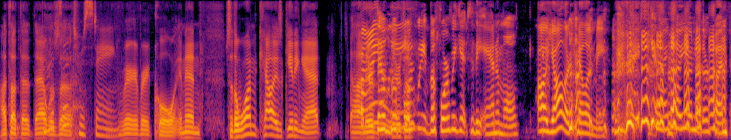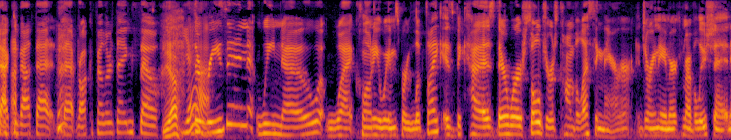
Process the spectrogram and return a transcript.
I thought that that That's was uh, interesting. very, very cool. And then, so the one Caly's getting at. Uh, there's, So there's before a, we before we get to the animal, Oh, y'all are killing me. can I tell you another fun fact about that that Rockefeller thing? So yeah, Yeah. The reason we know what Colonial Williamsburg looked like is because there were soldiers convalescing there during the American Revolution.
